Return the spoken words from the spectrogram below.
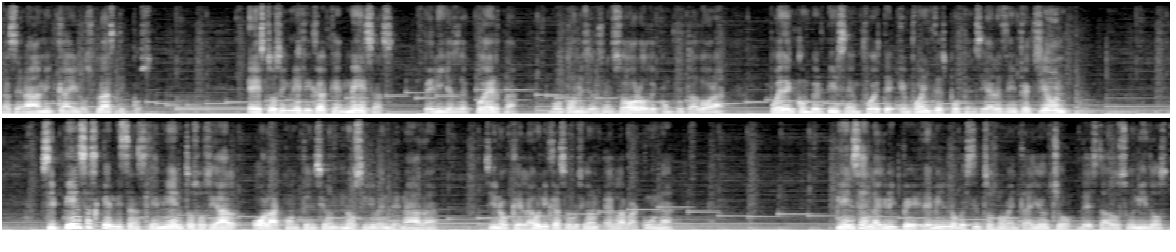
la cerámica y los plásticos. Esto significa que mesas, perillas de puerta, botones de ascensor o de computadora pueden convertirse en, en fuentes potenciales de infección. Si piensas que el distanciamiento social o la contención no sirven de nada, sino que la única solución es la vacuna, piensa en la gripe de 1998 de Estados Unidos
